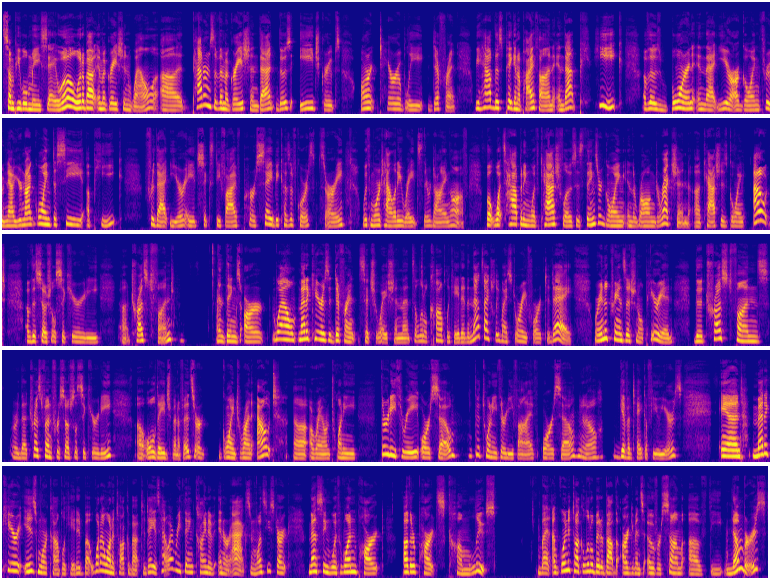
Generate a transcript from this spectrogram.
some people may say, well, what about immigration? Well, uh, patterns of immigration that those age groups aren't terribly different. We have this pig and a python and that peak of those born in that year are going through. Now you're not going to see a peak for that year, age 65 per se, because of course, sorry, with mortality rates, they're dying off. But what's happening with cash flows is things are going in the wrong direction. Uh, cash is going out of the Social Security uh, Trust Fund and things are, well, Medicare is a different situation that's a little complicated. And that's actually my story for today. We're in a transitional period. The trust funds or the trust fund for Social Security, uh, old age benefits are going to run out, uh, around 2033 or so to 2035 or so, you know, give or take a few years. And Medicare is more complicated, but what I want to talk about today is how everything kind of interacts. And once you start messing with one part, other parts come loose. But I'm going to talk a little bit about the arguments over some of the numbers.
